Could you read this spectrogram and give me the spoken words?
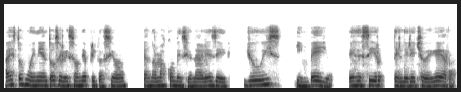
A estos movimientos se les son de aplicación las normas convencionales de Juis in bello, es decir, del derecho de guerra.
